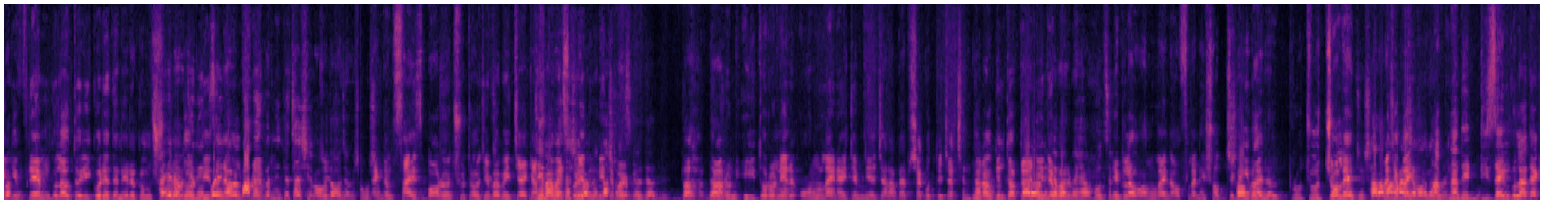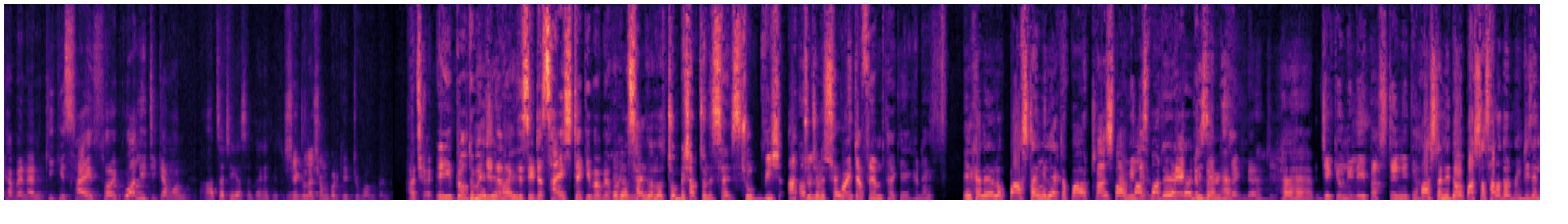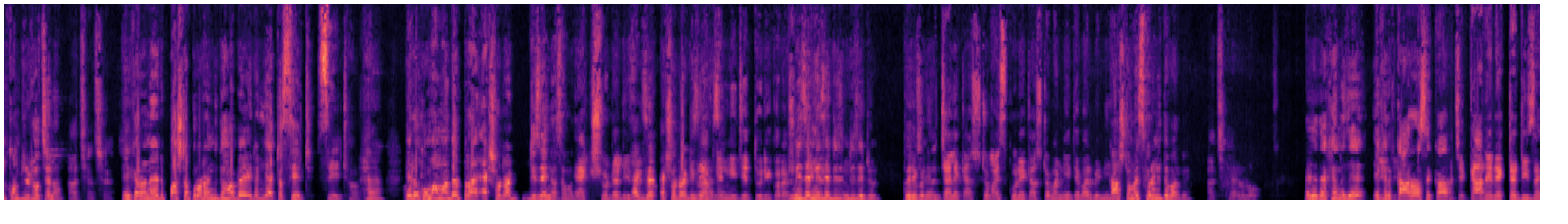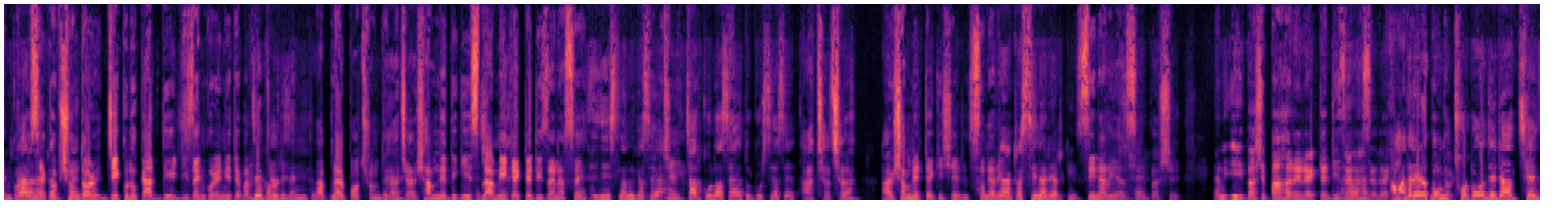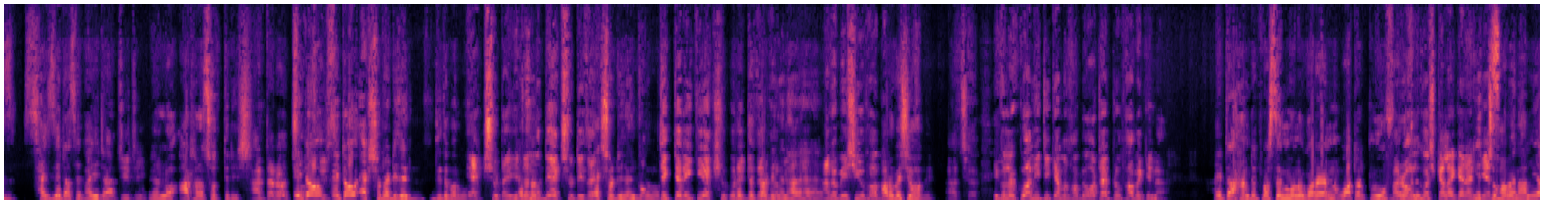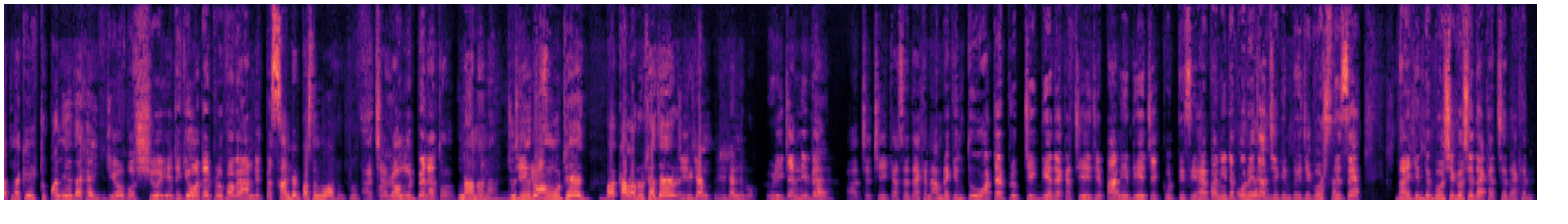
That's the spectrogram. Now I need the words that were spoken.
আপনি ফ্রেম গুলাও তৈরি করে দেন এরকম হ্যাঁ, সুন্দর ডিজাইন বাতিল করে নিতে সেভাবে দেওয়া যাবে সমস্যা একদম সাইজ বড় ছোট যেভাবে চাই কাস্টমাইজ করে নিতে দেওয়া দারুণ। এই ধরনের অনলাইন আইটেম নিয়ে যারা ব্যবসা করতে চাচ্ছেন তারাও কিন্তু আপনারা নিতে পারবে, হ্যাঁ, এগুলো অনলাইন অফলাইনে সব জায়গায় ভাইরাল প্রচুর চলে। আচ্ছা ভাই আপনাদের ডিজাইনগুলা দেখাবেন এন্ড কি কি সাইজ হয় কোয়ালিটি কেমন? আচ্ছা ঠিক আছে দেখাইতেছি। সেগুলা সম্পর্কে একটু বলবেন। আচ্ছা এই প্রথমে যে। এটা সাইজটা কীভাবে হয় এটার সাইজ হলো চব্বিশ আটচল্লিশ সাইজ চব্বিশ আটচল্লিশ 48 কয়টা ফ্রেম থাকে এখানে? এখানে হলো পাঁচটা মিলে একটা পার্ট পাঁচ পার্টের একটা একটা ডিজাইন হ্যাঁ। হ্যাঁ হ্যাঁ হ্যাঁ। যে কেউ নিলে এই পাঁচটাই নিতে হবে? পাঁচটা নিতে হবে। পাঁচটা ছাড়া তো আপনার ডিজাইন কমপ্লিট হচ্ছে না। আচ্ছা আচ্ছা। এই কারণে পাঁচটা পুরোটা নিতে হবে এটা নিয়ে একটা সেট সেট হবে। হ্যাঁ। এরকম আমাদের প্রায় একশোটা ডিজাইন আছে আমাদের। একশোটা ডিজাইন একশোটা ডিজাইন আছে আপনি নিজে তৈরি করা নিজে নিজে ডিজাইন- নিজে তৈরি করি আমি চাইলে কাস্টমাইজ করে কাস্টমার নিতে পারবে কাস্টমাইজ করে নিতে পারবে। আচ্ছা। এই যে দেখেন যে এখানে কার আছে কার আচ্ছা কারের একটা ডিজাইন করা আছে। খুব সুন্দর। যে কোনো কার দিয়ে ডিজাইন করে নিতে পারবে। যে কোনো ডিজাইন নিতে পারবে। আপনার পছন্দের। হ্যাঁ। আচ্ছা সামনের দিকে ইসলামিক একটা ডিজাইন আছে। এই যে ইসলামিক আছে। চারকুল আছে আয়াতুল কুরসি আছে। আচ্ছা আচ্ছা। আর সামনেরটা কিসের? সিনারি একটা সিনারি আর কি। সিনারি আছে হ্যাঁ। পাশে। এই পাশে পাহাড়ের একটা ডিজাইন হ্যাঁ, আছে হ্যাঁ। আমাদের এরকম ছোট যেটা সাইজ যেটা আছে ভাই এটা এটা হলো আঠারো ছত্রিশ। আঠারো এটাও এটাও একশোটা ডিজাইন দিতে পারব। একশোটা এটার মধ্যে একশো ডিজাইন একশো ডিজাইন প্রত্যেকটারই কি একশো করে ডিজাইন হ্যাঁ হ্যাঁ হ্যাঁ। আরও বেশিও হবে? আরও বেশি হবে। আচ্ছা এগুলোর কোয়ালিটি কেমন হবে? ওয়াটারপ্রুফ হবে কিনা? এটা হান্ড্রেড পার্সেন্ট মনে করেন ওয়াটার প্রুফ কিচ্ছু হবে না। আমি আপনাকে একটু পানিতে দেখাই। জি অবশ্যই। এটা কি ওয়াটারপ্রুফ হবে? Hundred percent? Hundred percent water proof আচ্ছা রং উঠবে না তো? না না না। যদি রং উঠে বা কালার উঠে যায়। রিটার্ন রিটার্ন নিবো। রিটার্ন নিবে? হ্যাঁ। আচ্ছা ঠিক আছে। দেখেন আমরা কিন্তু ওয়াটারপ্রুফ চেক দিয়ে দেখাচ্ছি। এই যে পানি দিয়ে চেক করতেছি। হ্যাঁ পানিটা পড়ে যাচ্ছে কিন্তু এই যে ঘষতেছে। ভাই কিন্তু ঘষে ঘষে দেখাচ্ছে দেখেন।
